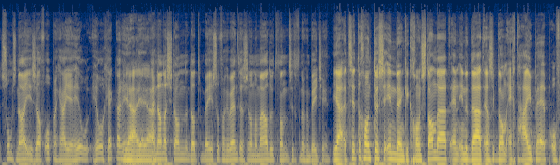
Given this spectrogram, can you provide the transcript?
soms naai je jezelf op en ga je heel, heel gek daarin. Ja, ja, ja. En dan als je dan, dat ben je soort van gewend en als je dan normaal doet, dan zit het er nog een beetje in. Ja, het zit er gewoon tussenin, denk ik. Gewoon standaard. En inderdaad, als ik dan echt hype heb of,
